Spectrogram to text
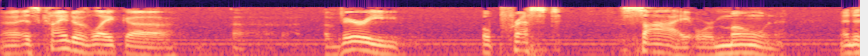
Uh, it's kind of like a, a, a very oppressed sigh or moan. And to,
